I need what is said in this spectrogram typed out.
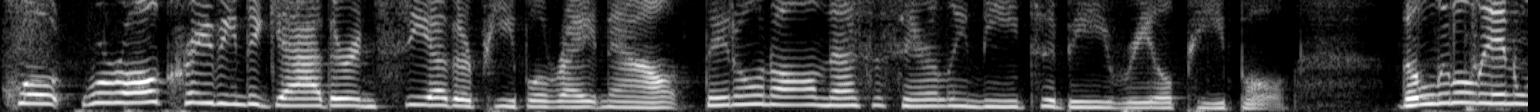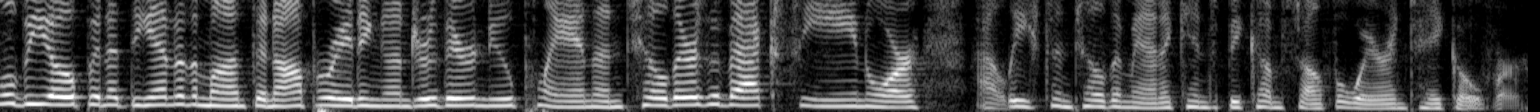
quote, We're all craving to gather and see other people right now. They don't all necessarily need to be real people. The Little Inn will be open at the end of the month and operating under their new plan until there's a vaccine, or at least until the mannequins become self aware and take over.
